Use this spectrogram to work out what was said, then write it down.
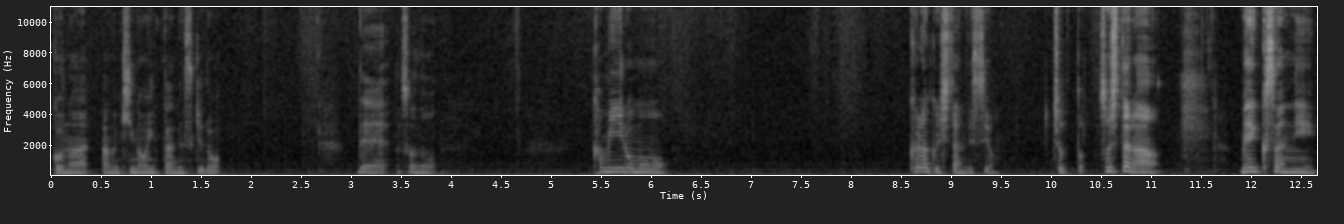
このあの昨日行ったんですけど。でその髪色も暗くしたんですよ。ちょっと。そしたらメイクさんに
